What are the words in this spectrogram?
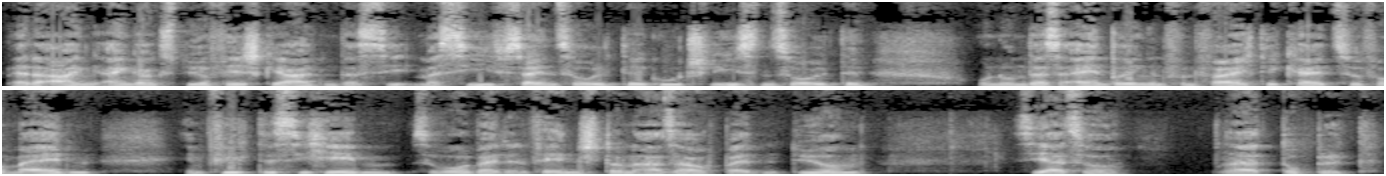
bei der Eingangstür festgehalten, dass sie massiv sein sollte, gut schließen sollte und um das Eindringen von Feuchtigkeit zu vermeiden, empfiehlt es sich eben sowohl bei den Fenstern als auch bei den Türen, sie also äh, doppelt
